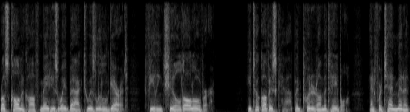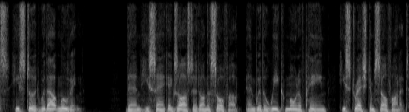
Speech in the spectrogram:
Raskolnikov made his way back to his little garret, feeling chilled all over. He took off his cap and put it on the table and for ten minutes he stood without moving. Then he sank exhausted on the sofa and with a weak moan of pain he stretched himself on it.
